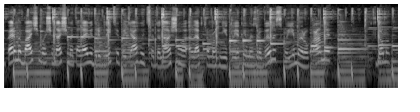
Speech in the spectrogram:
Тепер ми бачимо, що наші металеві дрібниці притягуються до нашого електромагніту, який ми зробили своїми руками вдома.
